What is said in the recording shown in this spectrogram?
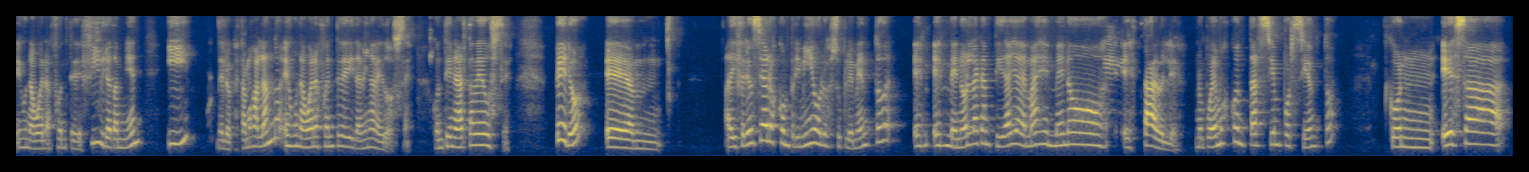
es una buena fuente de fibra también, y de lo que estamos hablando, es una buena fuente de vitamina B12. Contiene harta B12. Pero, eh, a diferencia de los comprimidos los suplementos, es, menor la cantidad y además es menos estable. No podemos contar 100% con esa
